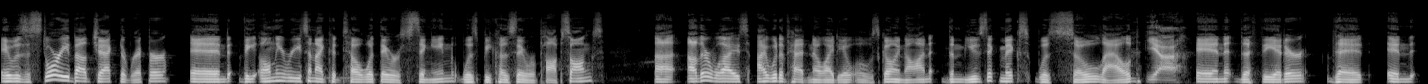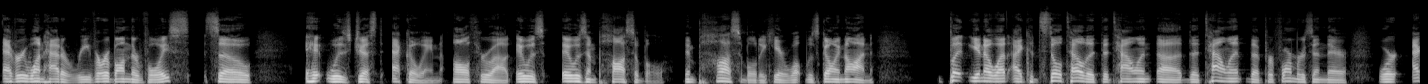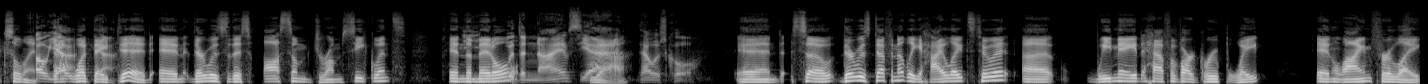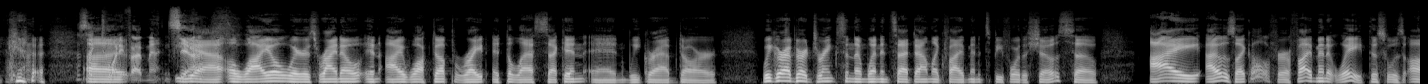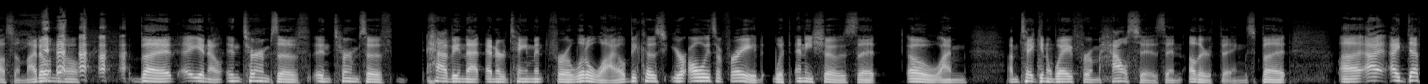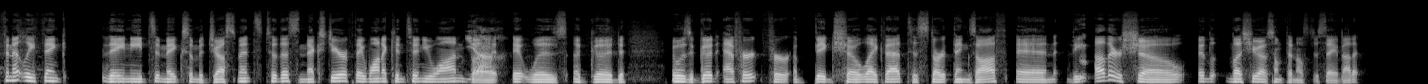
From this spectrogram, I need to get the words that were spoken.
it was a story about Jack the Ripper, and the only reason I could tell what they were singing was because they were pop songs. Uh, otherwise, I would have had no idea what was going on. The music mix was so loud yeah, in the theater that and everyone had a reverb on their voice so it was just echoing all throughout it was it was impossible impossible to hear what was going on but you know what i could still tell that the talent uh the talent the performers in there were excellent Oh, yeah, at what they yeah. did and there was this awesome drum sequence in the middle with the knives. Yeah, Yeah. that was cool. and so there was definitely highlights to it. Uh, we made half of our group wait in line for like It's like uh, 25 minutes. yeah. Yeah. a while. Whereas Ryno and I walked up right at the last second, and we grabbed our we grabbed our drinks and then went and sat down like five minutes before the show. So I I was like, oh, for a five minute wait, this was awesome. I don't know, but uh, you know, in terms of in terms of having that entertainment for a little while, because you're always afraid with any shows that oh, I'm I'm taken away from houses and other things. But I, I definitely think they need to make some adjustments to this next year if they want to continue on. Yeah. But it was a good it was a good effort for a big show like that to start things off. And the other show, unless you have something else to say about it,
